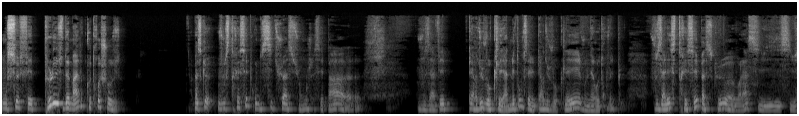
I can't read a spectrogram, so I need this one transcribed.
On se fait plus de mal qu'autre chose. Parce que vous stressez pour une situation, je ne sais pas, euh, vous avez perdu vos clés. Admettons vous avez perdu vos clés, vous ne les retrouvez plus vous allez stresser parce que euh, voilà si, si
